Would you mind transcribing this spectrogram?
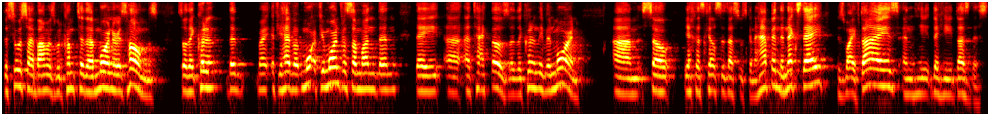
the suicide bombers would come to the mourners' homes, so they couldn't. Then, right, if you have a more, if you mourn for someone, then they uh, attack those. They couldn't even mourn. Um, so Yechezkel says that's what's going to happen. The next day, his wife dies, and he he does this.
